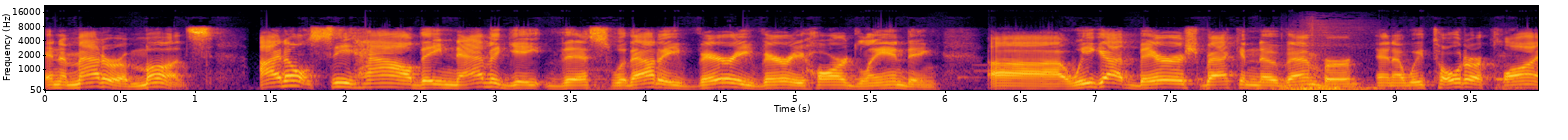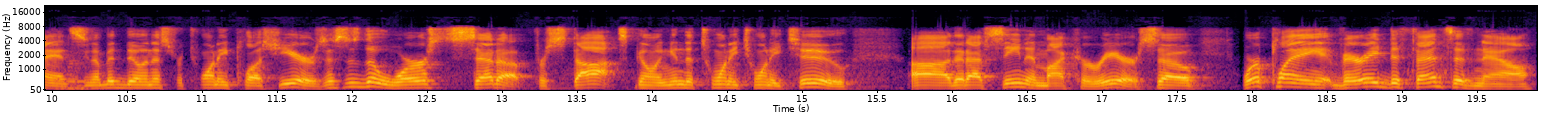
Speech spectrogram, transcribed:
in a matter of months. I don't see how they navigate this without a very, very hard landing. Uh, we got bearish back in November, and uh, we told our clients, you know, I've been doing this for 20 plus years. This is the worst setup for stocks going into 2022 uh, that I've seen in my career. So we're playing it very defensive now.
